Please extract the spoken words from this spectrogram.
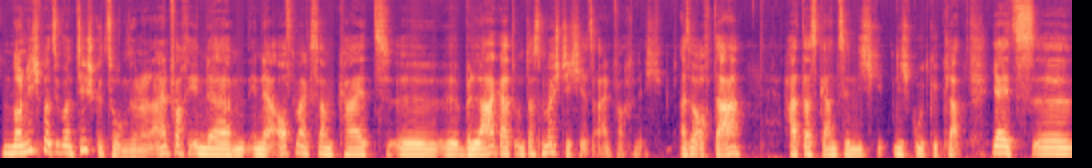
noch nicht mal über den Tisch gezogen, sondern einfach in der, in der Aufmerksamkeit äh, belagert und das möchte ich jetzt einfach nicht. Also auch da hat das Ganze nicht, nicht gut geklappt. Ja, jetzt äh,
